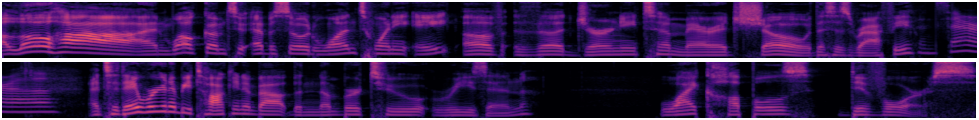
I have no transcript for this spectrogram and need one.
Aloha and welcome to episode 128 of the Journey to Marriage show. This is Rafi. And Sarah. And today we're going to be talking about the number two reason why couples divorce.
